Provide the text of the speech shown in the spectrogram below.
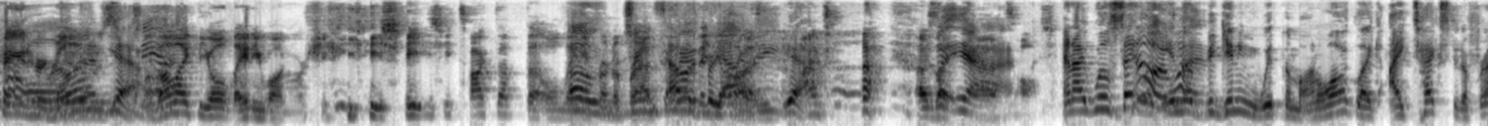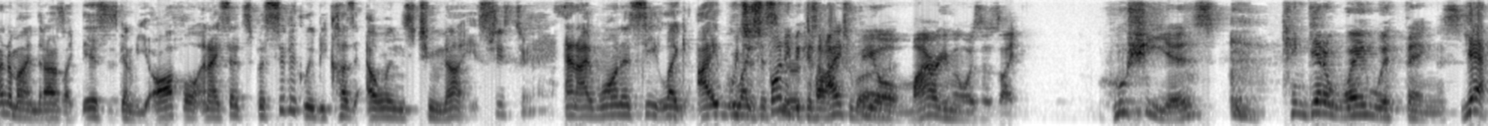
paying her old, Really? and Yeah. she- I don't like the old lady one where she she she talked up the old lady Oh, in front of That was pretty Yeah. funny. Yeah. I, I was But like, yeah. that's awesome. And I will say, No, like it in the beginning with the monologue, like I texted a friend of mine that I was like, "This is going to be awful," and I said specifically because Ellen's too nice, she's too nice. and I want to see, like, I Which like is funny because I to a- feel my argument was is like who she is can get away with things. yeah,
